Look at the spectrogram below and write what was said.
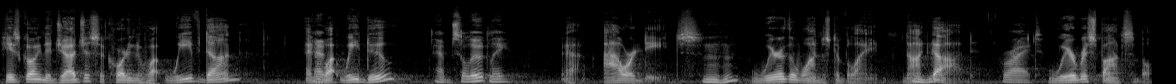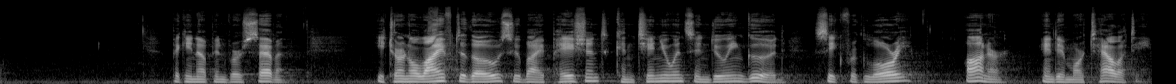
He's going to judge us according to what we've done and Ab- what we do? Absolutely. Yeah, our deeds. Mm-hmm. We're the ones to blame, not Mhm. God. Right. We're responsible. Picking up in verse 7 Eternal life to those who by patient continuance in doing good seek for glory, honor, and immortality.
